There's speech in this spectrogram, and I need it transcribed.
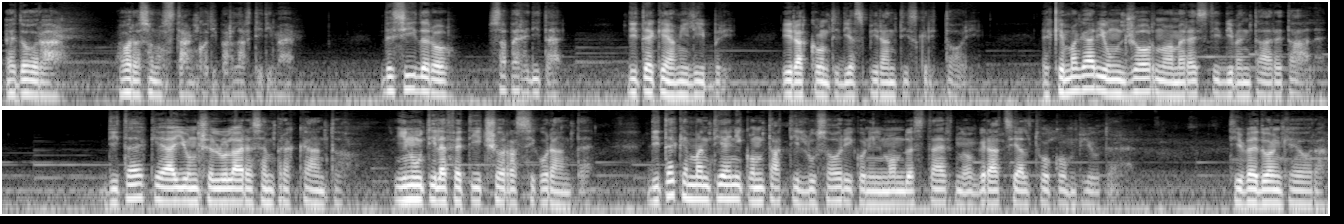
Ed ora, ora sono stanco di parlarti di me. Desidero sapere di te, di te che ami i libri, i racconti di aspiranti scrittori e che magari un giorno ameresti diventare tale. Di te che hai un cellulare sempre accanto, inutile feticcio rassicurante. Di te che mantieni contatti illusori con il mondo esterno grazie al tuo computer. Ti vedo anche ora,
